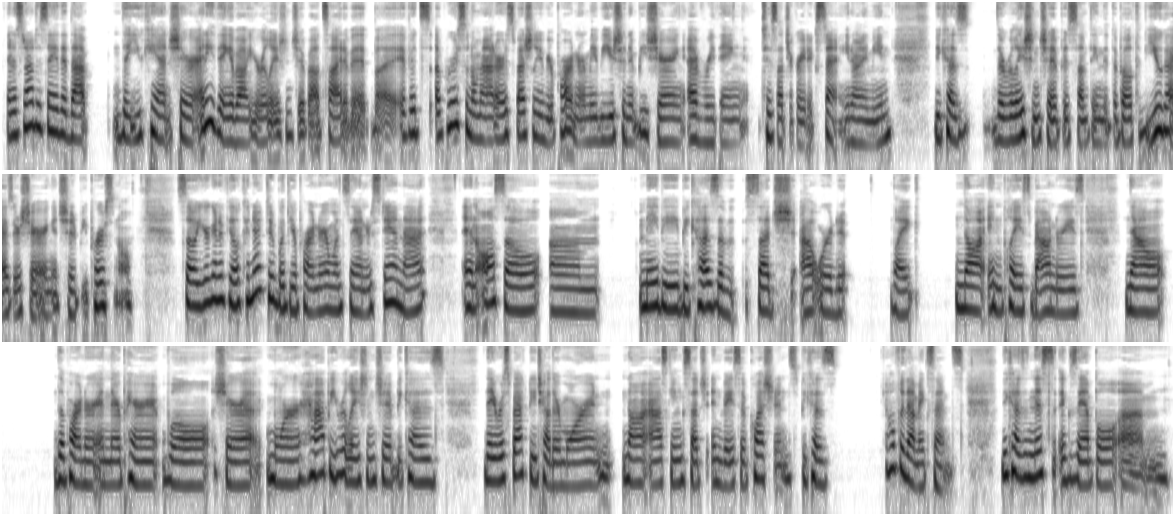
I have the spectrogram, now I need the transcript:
And it's not to say that that that you can't share anything about your relationship outside of it. But if it's a personal matter, especially of your partner, maybe you shouldn't be sharing everything to such a great extent. You know what I mean? Because the relationship is something that the both of you guys are sharing. It should be personal. So you're going to feel connected with your partner once they understand that. And also, um, maybe because of such outward, like, not in place boundaries, now the partner and their parent will share a more happy relationship because they respect each other more and not asking such invasive questions because hopefully that makes sense. Because in this example um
